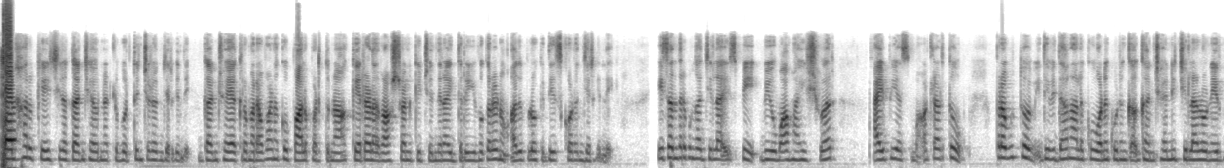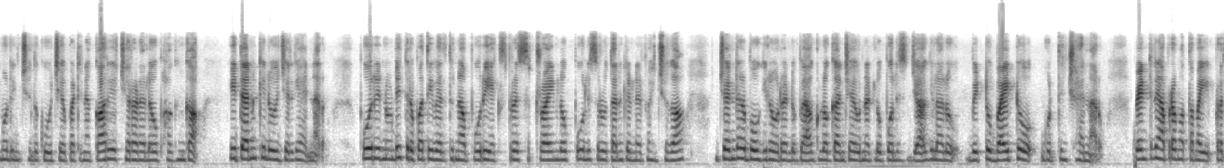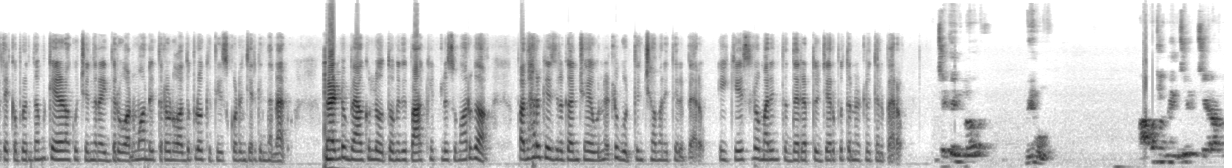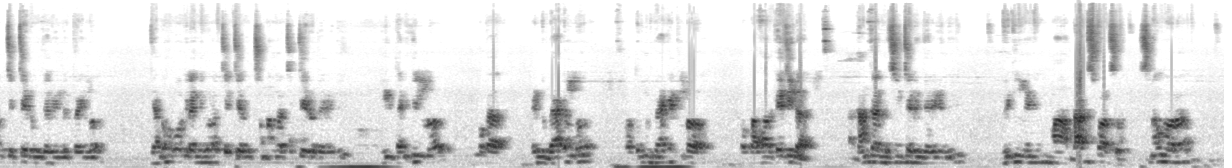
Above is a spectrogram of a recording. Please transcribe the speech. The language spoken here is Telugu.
పదహారు కేజీల గంజాయి ఉన్నట్లు గుర్తించడం జరిగింది. గంజాయి అక్రమ రవాణాకు పాల్పడుతున్న కేరళ రాష్ట్రానికి చెందిన ఇద్దరు యువకులను అదుపులోకి తీసుకోవడం జరిగింది. ఈ సందర్భంగా జిల్లా ఎస్పీ బి ఉమామహేశ్వర్ ఐపీఎస్ మాట్లాడుతూ ప్రభుత్వ విధి విధానాలకు అనుగుణంగా గంజాయిని జిల్లాలో నిర్మూలించేందుకు చేపట్టిన కార్యాచరణలో భాగంగా ఈ తనిఖీలు జరిగాయన్నారు. పూరి నుండి తిరుపతి వెళ్తున్న పూరి ఎక్స్ప్రెస్ ట్రైన్లో పోలీసులు తనిఖీలు నిర్వహించగా జెండర్ బోగిలో రెండు బ్యాగులో గంజాయి ఉన్నట్లు పోలీసు జాగిలాలు బిట్టు బయట గుర్తించాయన్నారు. వెంటనే అప్రమత్తమై ప్రత్యేక బృందం కేరళకు చెందిన ఇద్దరు అనుమానితులను అదుపులోకి తీసుకోవడం జరిగిందన్నారు. రెండు బ్యాగుల్లో తొమ్మిది ప్యాకెట్లు సుమారుగా పదహారు కేజీల గంజాయి ఉన్నట్లు గుర్తించామని తెలిపారు. ఈ కేసులో మరింత దర్యాప్తు జరుపుతున్నట్లు తెలిపారు. చెక్ చేయడం జరిగింది ట్రైన్లో. జనం కూడా చెక్ చేయడం క్షుణ్ణంగా చెక్ చేయడం జరిగింది. ఈ తనిఖీల్లో ఒక రెండు బ్యాగుల్లో ఒక తొమ్మిది ప్యాకెట్లో ఒక పదహారు కేజీల గంజాన్ని సీజ్ చేయడం జరిగింది. వీటిని మా డాగ్ స్పాట్స్ స్మెల్ ద్వారా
